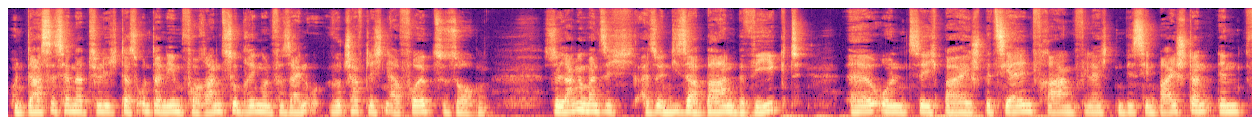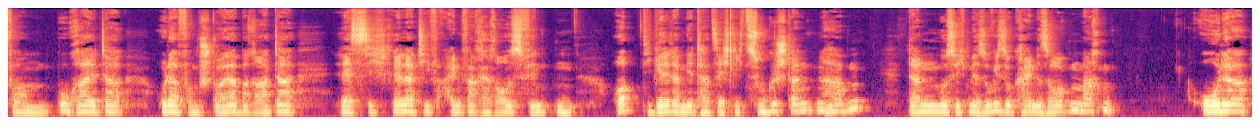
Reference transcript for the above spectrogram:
Und das ist ja natürlich, das Unternehmen voranzubringen und für seinen wirtschaftlichen Erfolg zu sorgen. Solange man sich also in dieser Bahn bewegt, äh, und sich bei speziellen Fragen vielleicht ein bisschen Beistand nimmt vom Buchhalter oder vom Steuerberater, lässt sich relativ einfach herausfinden, ob die Gelder mir tatsächlich zugestanden haben. Dann muss ich mir sowieso keine Sorgen machen. Oder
